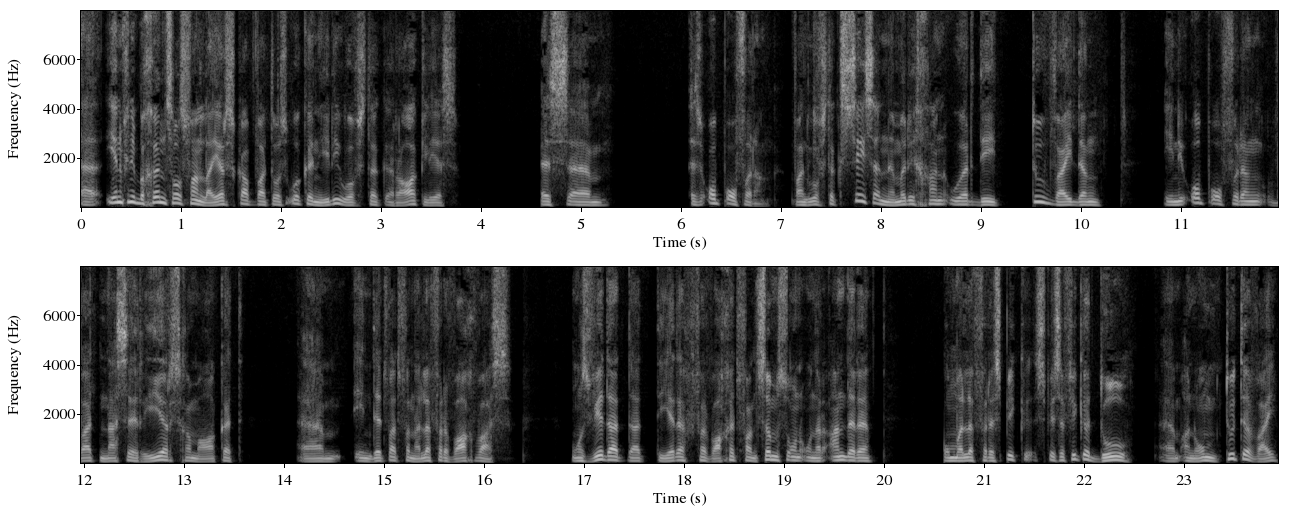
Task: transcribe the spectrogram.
uh, een van die beginsels van leierskap wat ons ook in hierdie hoofstuk raak lees is um, is opoffering. Want hoofstuk 6 in Numeri gaan oor die toewyding en die opoffering wat Nasareërs gemaak het ehm um, en dit wat van hulle verwag was. Ons weet dat dat die Here verwag het van Samson onder andere om hulle vir 'n spesifieke doel um, aan hom toe te wy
